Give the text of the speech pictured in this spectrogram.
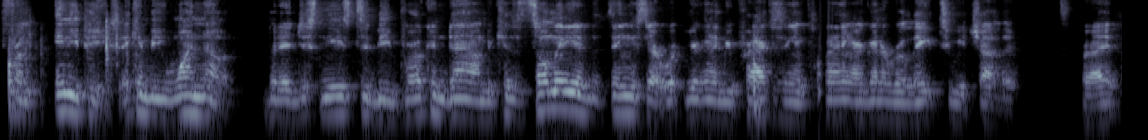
from any piece. It can be one note, but it just needs to be broken down because so many of the things that you're going to be practicing and playing are going to relate to each other, right?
